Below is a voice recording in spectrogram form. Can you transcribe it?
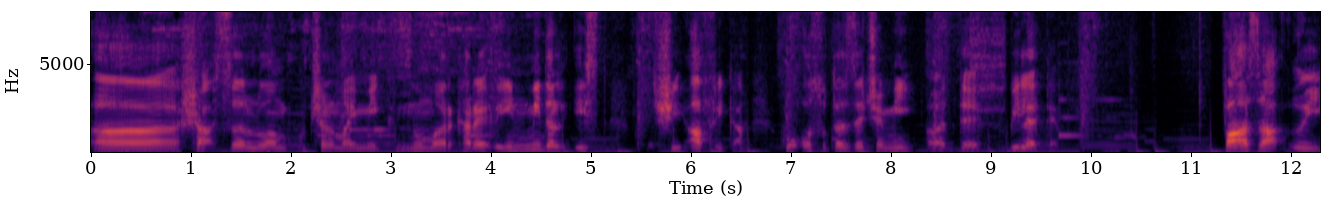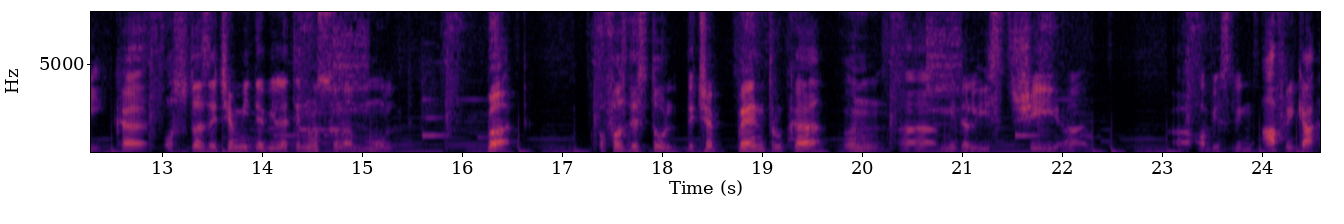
Uh, așa, să luăm cu cel mai mic număr care e în Middle East și Africa cu 110.000 uh, de bilete. Faza îi că 110.000 de bilete nu sună mult, but a fost destul. De ce? Pentru că în uh, Middle East și uh, uh, obviously în Africa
